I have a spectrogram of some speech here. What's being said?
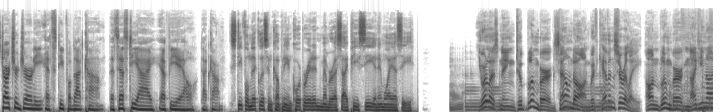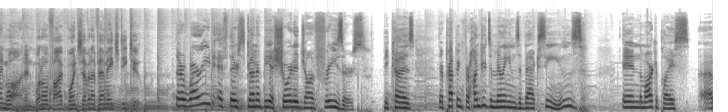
Start your journey at stifel.com. That's S T I F E L.com. Stifel Nicolaus and Company Incorporated, member SIPC and NYSE. You're listening to Bloomberg Sound On with Kevin Cirilli on Bloomberg 99.1 and 105.7 FM HD2. They're worried if there's going to be a shortage on freezers because they're prepping for hundreds of millions of vaccines in the marketplace, uh,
